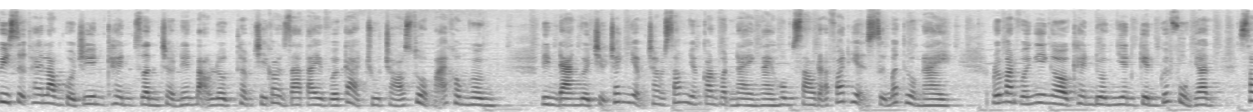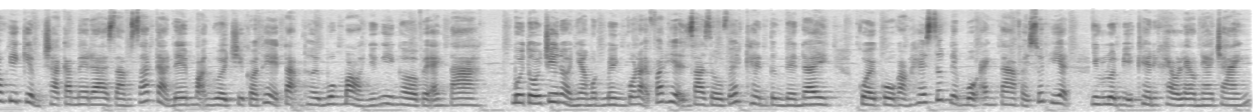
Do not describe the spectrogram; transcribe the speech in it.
Vì sự thay lòng của Jin, Ken dần trở nên bạo lực, thậm chí còn ra tay với cả chú chó sủa mãi không ngừng. Linda, người chịu trách nhiệm chăm sóc những con vật này ngày hôm sau đã phát hiện sự bất thường này. Đối mặt với nghi ngờ, Ken đương nhiên kiên quyết phủ nhận. Sau khi kiểm tra camera giám sát cả đêm, mọi người chỉ có thể tạm thời buông bỏ những nghi ngờ về anh ta. Buổi tối Jin ở nhà một mình cô lại phát hiện ra dấu vết Ken từng đến đây. Cô ấy cố gắng hết sức để buộc anh ta phải xuất hiện nhưng luôn bị Ken khéo léo né tránh.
